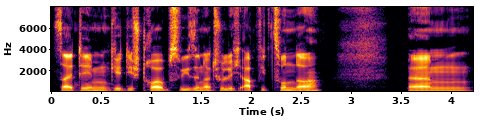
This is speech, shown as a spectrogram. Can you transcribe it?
Seitdem geht die Streuobstwiese natürlich ab wie Zunder. Ähm,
